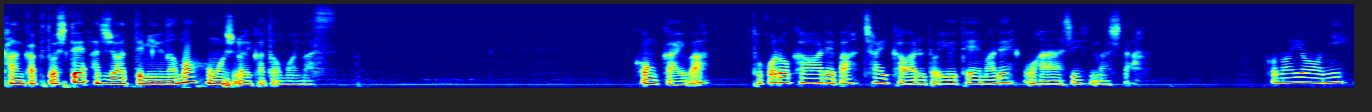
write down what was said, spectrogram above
感覚として味わってみるのも面白いかと思います。今回はところ変わればチャイ変わるというテーマでお話ししました。このように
